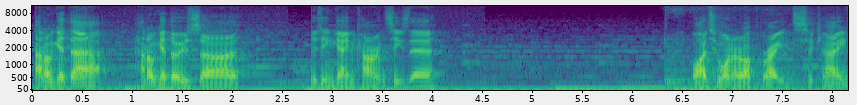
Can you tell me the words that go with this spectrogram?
How do I get that? How do I get those, uh, those in-game currencies there? Buy 200 upgrades. Okay.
